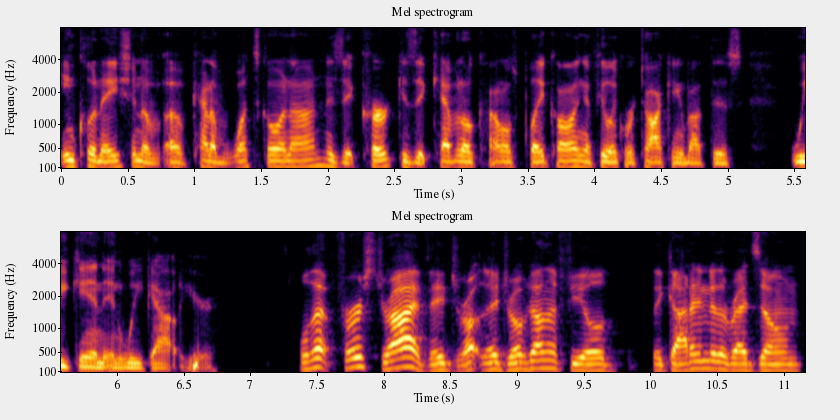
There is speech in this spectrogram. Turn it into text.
inclination of of kind of what's going on? Is it Kirk? Is it Kevin O'Connell's play calling? I feel like we're talking about this week in and week out here. Well, that first drive, they drove they drove down the field, they got into the red zone.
